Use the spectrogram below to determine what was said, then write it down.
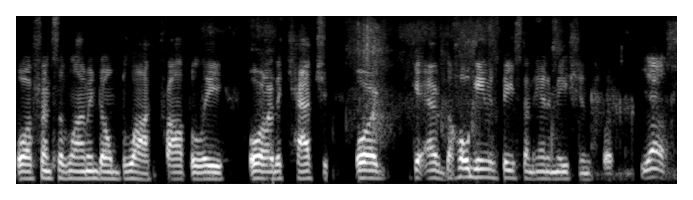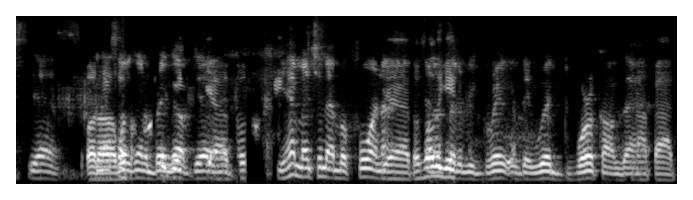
or offensive linemen don't block properly or the catch or get, the whole game is based on animations. But Yes, yes. But, And that's uh, what I was going to bring up. Yeah, yeah, those, you had mentioned that before, and I, yeah, those other games it'd be great if they would work on that. not bad.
